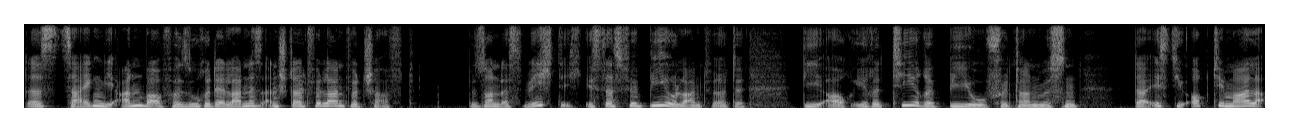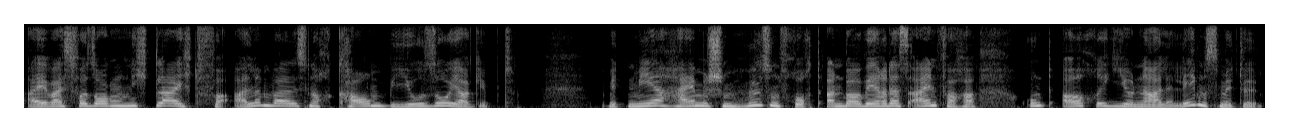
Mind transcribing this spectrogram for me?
Das zeigen die Anbauversuche der Landesanstalt für Landwirtschaft. Besonders wichtig ist das für Biolandwirte, die auch ihre Tiere bio füttern müssen. Da ist die optimale Eiweißversorgung nicht leicht, vor allem weil es noch kaum Bio-Soja gibt. Mit mehr heimischem Hülsenfruchtanbau wäre das einfacher und auch regionale Lebensmittel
